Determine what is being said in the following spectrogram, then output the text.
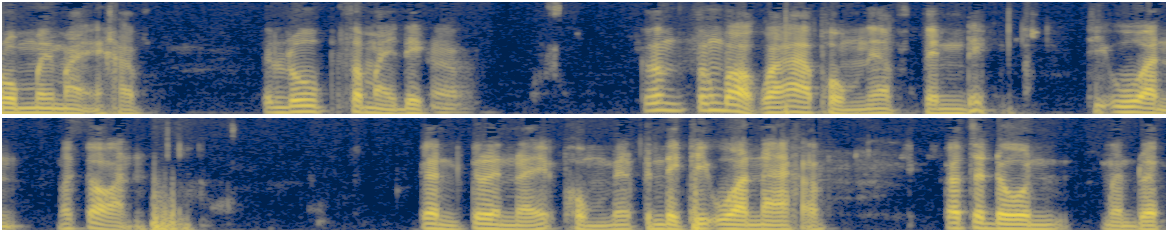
รมใหม่ ๆ ครับ เป็นรูปสมัยเด็กครับก็ต้องต้องบอกว่าผมเนี่ยเป็นเด็กที่อ้วนเมื่อก่อน เกรินเกรินไว้ผมเป็นเด็กที่อ้วนนะครับ ก็จะโดนเหมือนแบบ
